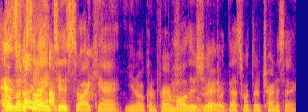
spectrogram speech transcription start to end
I'm not a funny that I'm- scientist, so I can't, you know, confirm all this shit. Right. But that's what they're trying to say.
